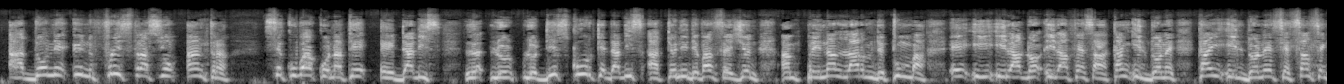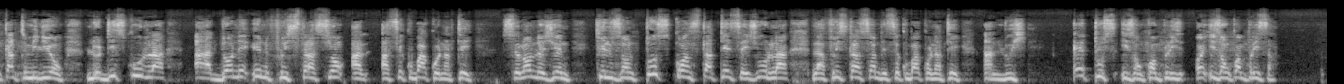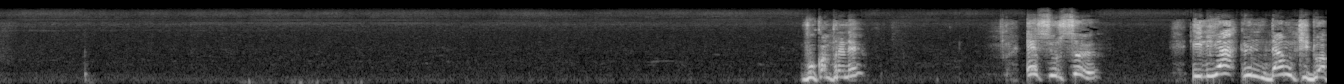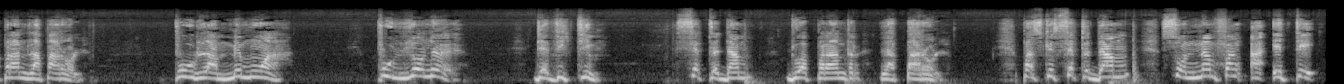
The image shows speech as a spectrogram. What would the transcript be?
a donné une frustration entre Sekouba Konate et Dadis. Le, discours que Dadis a tenu devant ces jeunes en prenant l'arme de Tumba et il, a, il a fait ça quand il donnait quand il donnait ses 150 millions. Le discours là a donné une frustration à, à Sekouba Konate. Selon les jeunes, qu'ils ont tous constaté ces jours-là la frustration de Sekouba Konate en lui. Et tous, ils ont compris, ils ont compris ça. Vous comprenez? Et sur ce, il y a une dame qui doit prendre la parole pour la mémoire, pour l'honneur des victimes. Cette dame doit prendre la parole. Parce que cette dame, son enfant a été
